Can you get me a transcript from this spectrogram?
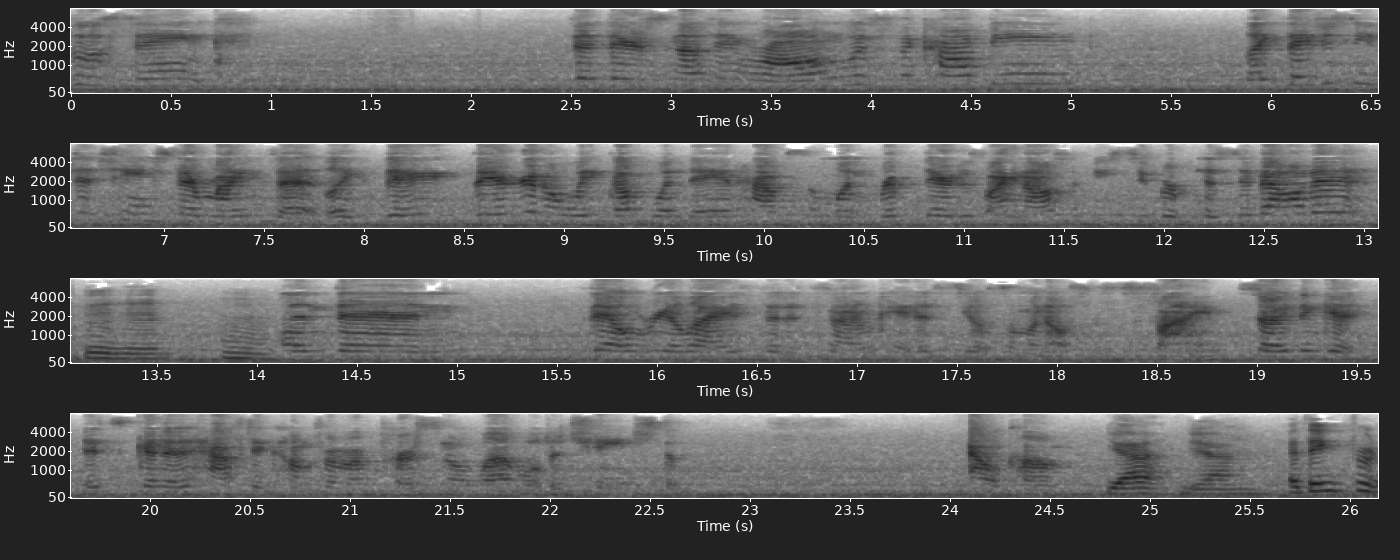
who think that there's nothing wrong with the copying, like, they just need to change their mindset. Like, they, they're going to wake up one day and have someone rip their design off and be super pissed about it Mm-hmm. and then they'll realize that it's not okay to steal someone else's design. So I think it, it's going to have to come from a personal level to change the outcome. Yeah, Yeah. I think for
